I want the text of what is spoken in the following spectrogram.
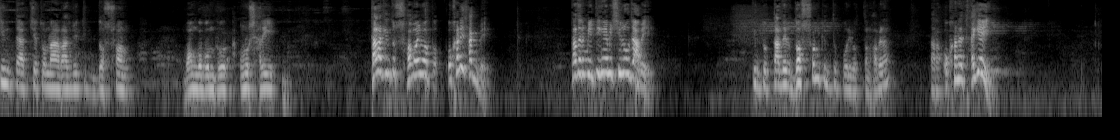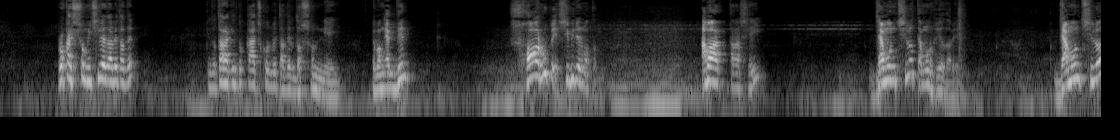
চিন্তা, চেতনা, রাজনৈতিক দর্শন, বঙ্গবন্ধুর অনুসারী তারা কিন্তু সময় মতো ওখানেই থাকবে। তাদের মিটিংয়ে মিছিলেও যাবে। কিন্তু তাদের দর্শন কিন্তু পরিবর্তন হবে না। তারা ওখানে থেকেই প্রকাশ্য মিছিলে যাবে তাদের। কিন্তু তারা কিন্তু কাজ করবে তাদের দর্শন নিয়েই। এবং একদিন স্বরূপে শিবিরের মতন আবার তারা সেই যেমন ছিল তেমন হয়ে যাবে। যেমন ছিল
